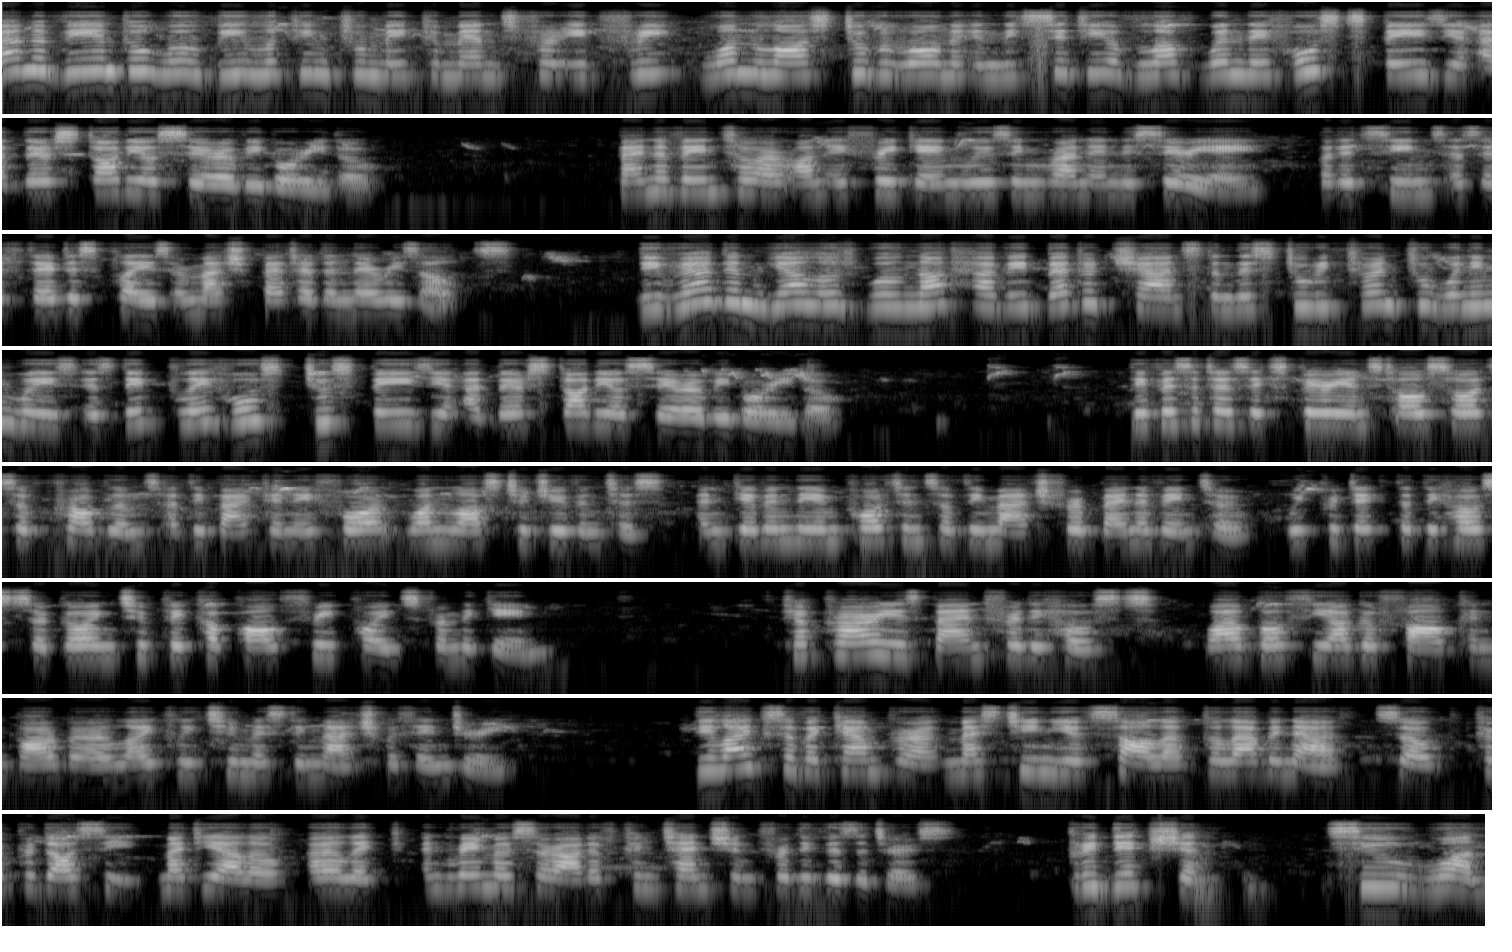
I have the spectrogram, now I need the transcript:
Benevento will be looking to make amends for a 3-1 loss to Verona in the City of Love when they host Spezia at their Stadio Ciro Vigorito. Benevento are on a three-game losing run in the Serie A, but it seems as if their displays are much better than their results. The Red and Yellows will not have a better chance than this to return to winning ways as they play host to Spezia at their Stadio Ciro Vigorito. The visitors experienced all sorts of problems at the back in a 4-1 loss to Juventus, and given the importance of the match for Benevento, we predict that the hosts are going to pick up all three points from the game. Caprari is banned for the hosts, while both Thiago Falk and Barba are likely to miss the match with injury. The likes of Acampora, Mastinu, Sala, Palabina, So, Capradossi, Mattiello, Erlic, and Ramos are out of contention for the visitors. Prediction 2 1.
